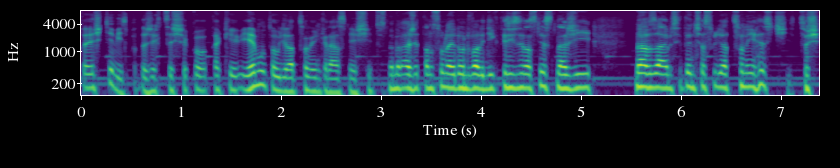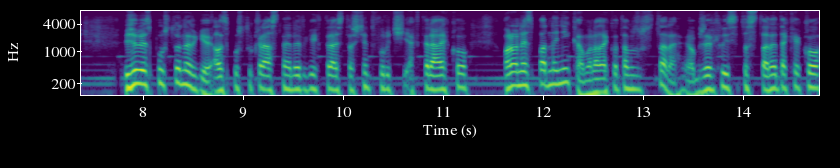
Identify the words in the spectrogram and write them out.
to je ještě víc, protože chceš jako taky jemu to udělat co nejkrásnější. To znamená, že tam jsou najednou dva lidi, kteří se vlastně snaží navzájem si ten čas udělat co nejhezčí, což vyžaduje spoustu energie, ale spoustu krásné energie, která je strašně tvůrčí a která jako, ona nespadne nikam, ona jako tam zůstane. Jo? Protože když se to stane, tak jako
